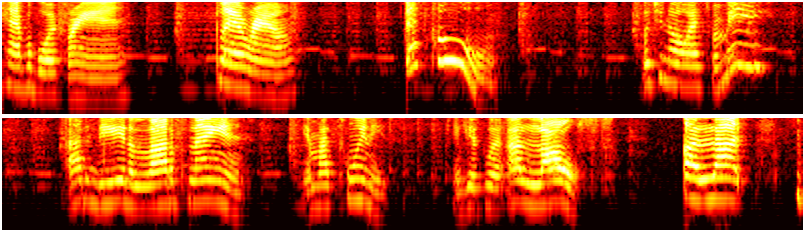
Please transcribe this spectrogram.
have a boyfriend, play around, that's cool. But you know, as for me, I done did a lot of playing in my 20s. And guess what? I lost a lot.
